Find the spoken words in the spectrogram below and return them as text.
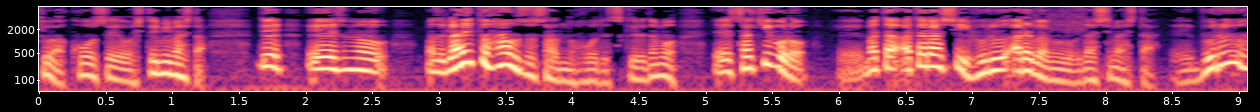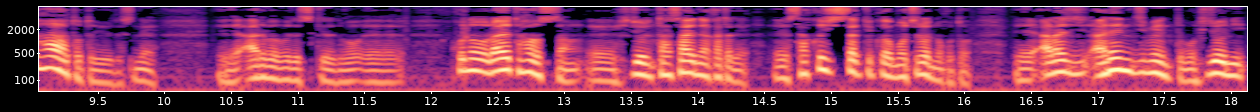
今日は構成をしてみました。で、えその、まず、ライトハウスさんの方ですけれども、え先頃、えまた新しいフルアルバムを出しました。えブルーハートというですね、えアルバムですけれども、えこのライトハウスさん、え非常に多彩な方で、え作詞作曲はもちろんのこと、えアレンジメントも非常に、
